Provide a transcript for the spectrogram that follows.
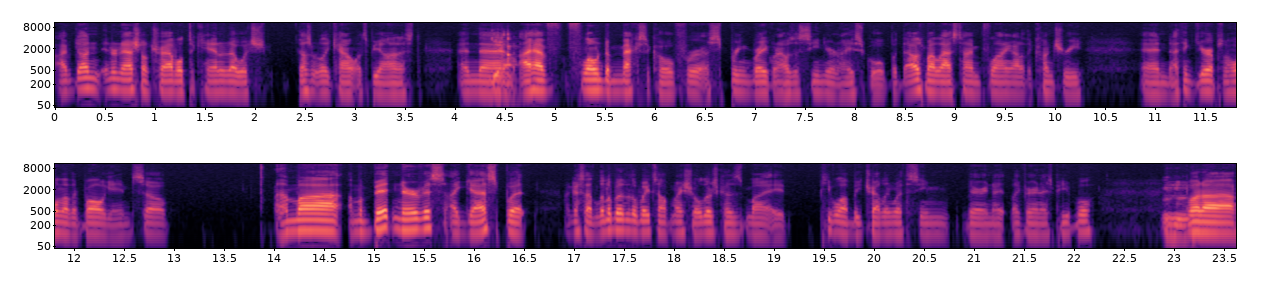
I've done international travel to Canada, which doesn't really count. Let's be honest. And then Yeah. I have flown to Mexico for a spring break when I was a senior in high school. But that was my last time flying out of the country. And I think Europe's a whole nother ball game. So I'm uh I'm a bit nervous, I guess, but like I said, a little bit of the weight's off my shoulders because my people I'll be traveling with seem very nice, like very nice people. Mhm. But uh,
